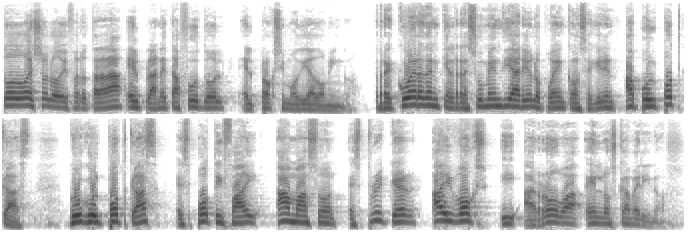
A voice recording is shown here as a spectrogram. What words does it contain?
Todo eso lo disfrutará el Planeta Fútbol el próximo día domingo. Recuerden que el resumen diario lo pueden conseguir en Apple Podcast, Google Podcast, Spotify, Amazon, Spreaker, iVox y arroba en los camerinos.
